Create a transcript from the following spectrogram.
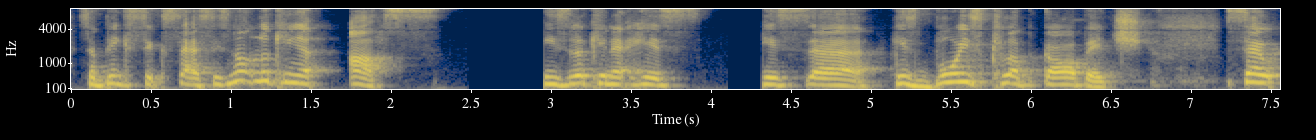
It's a big success. He's not looking at us. He's looking at his his uh, his boys' club garbage. So,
